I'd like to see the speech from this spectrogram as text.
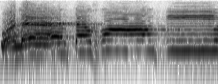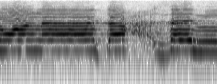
ولا تخافي ولا تحزني.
